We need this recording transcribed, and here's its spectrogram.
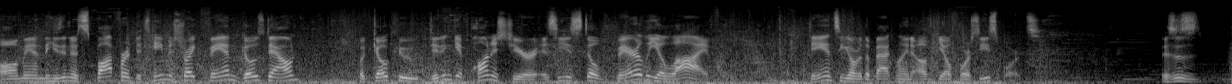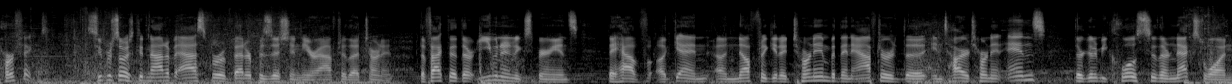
Oh man, he's in a spot for a detainment strike. Fan goes down, but Goku didn't get punished here as he is still barely alive, dancing over the backline of Gale Force Esports. This is perfect. Superstars could not have asked for a better position here after that turn-in. The fact that they're even in experience, they have, again, enough to get a turn-in, but then after the entire turn-in ends, they're going to be close to their next one.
